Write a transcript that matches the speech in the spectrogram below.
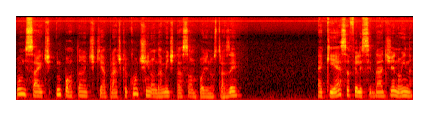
Um insight importante que a prática contínua da meditação pode nos trazer é que essa felicidade genuína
